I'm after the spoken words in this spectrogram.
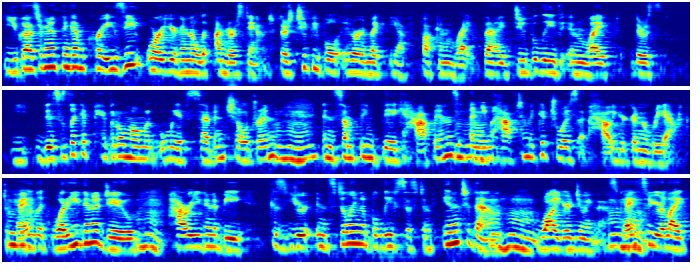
you guys are gonna think I'm crazy, or you're gonna understand. There's two people who are gonna be like, yeah, fucking right. But I do believe in life. There's this is like a pivotal moment when we have seven children mm-hmm. and something big happens, and mm-hmm. you have to make a choice of how you're gonna react. Okay, mm-hmm. like what are you gonna do? How are you gonna be? Because you're instilling a belief system into them while you're doing this. Okay, so you're like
